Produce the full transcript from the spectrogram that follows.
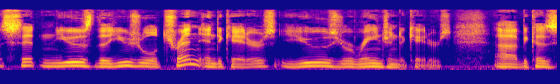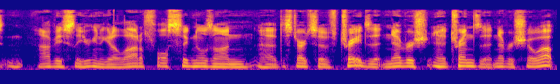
sit and use the usual trend indicators, use your range indicators, uh, because obviously you're going to get a lot of false signals on uh, the starts of trades that never sh- uh, trends that never show up,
